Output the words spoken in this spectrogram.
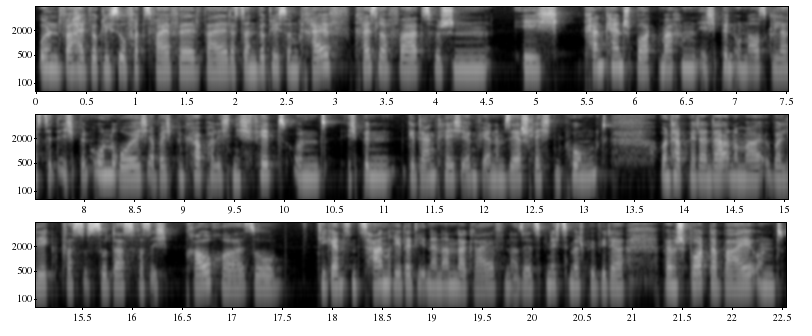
und war halt wirklich so verzweifelt, weil das dann wirklich so ein Kreislauf war zwischen ich kann keinen Sport machen, ich bin unausgelastet, ich bin unruhig, aber ich bin körperlich nicht fit und ich bin gedanklich irgendwie an einem sehr schlechten Punkt und habe mir dann da auch nochmal überlegt, was ist so das, was ich brauche, so die ganzen Zahnräder, die ineinander greifen. Also jetzt bin ich zum Beispiel wieder beim Sport dabei und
